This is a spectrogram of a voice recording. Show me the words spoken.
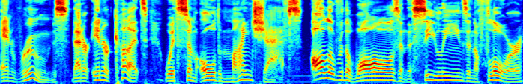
and rooms that are intercut with some old mine shafts. All over the walls and the ceilings and the floor,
